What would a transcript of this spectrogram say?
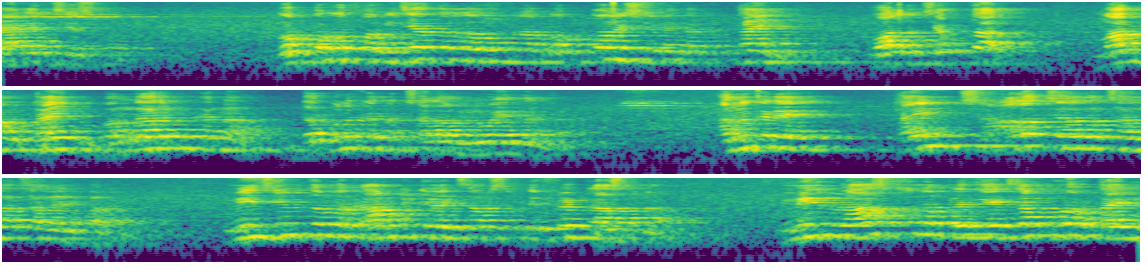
మేనేజ్ చేసుకోవాలి. గొప్ప గొప్ప విజేతల్లో ఉన్న గొప్ప విషయం ఏంటంటే టైం వాళ్ళు చెప్తారు మాకు టైం బంగారం కన్నా డబ్బుల కన్నా చాలా విలువైందంట. అందుకనే టైం చాలా చాలా చాలా చాలా ఇంపార్టెంట్ మీ జీవితంలో కాంపిటేటివ్ ఎగ్జామ్స్ డిఫరెంట్ రాస్తున్నారు. మీరు రాస్తున్న ప్రతి ఎగ్జామ్ కూడా ఒక టైం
